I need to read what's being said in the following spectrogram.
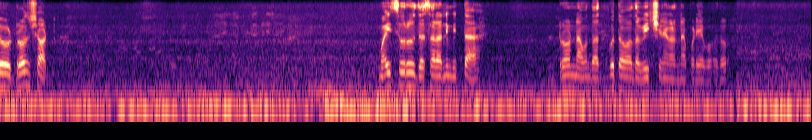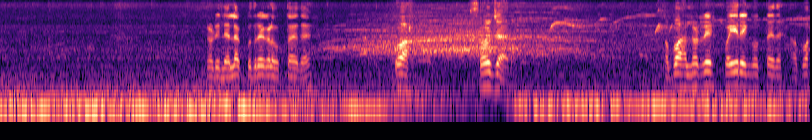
ಇದು ಡ್ರೋನ್ ಶಾಟ್. ಮೈಸೂರು ದಸರಾ ನಿಮಿತ್ತ ಡ್ರೋನ್ನ ಒಂದು ಅದ್ಭುತವಾದ ವೀಕ್ಷಣೆಗಳನ್ನು ಪಡೆಯಬಹುದು. ನೋಡಿ, ಇಲ್ಲೆಲ್ಲ ಕುದುರೆಗಳು ಹೋಗ್ತಾ ಇದೆ. ವಾಹ್, ಸೋಲ್ಜರ್. ಹಬ್ಬ ಅಲ್ಲಿ ನೋಡ್ರಿ, ಫೈರ್ ಹೆಂಗೆ ಹೋಗ್ತಾ ಇದೆ. ಹಬ್ಬ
